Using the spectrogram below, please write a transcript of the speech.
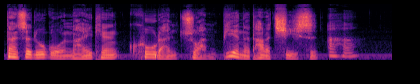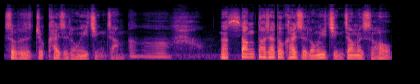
但是如果哪一天忽然转变了他的气势，啊哈，是不是就开始容易紧张？哦，好，那当大家都开始容易紧张的时候，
